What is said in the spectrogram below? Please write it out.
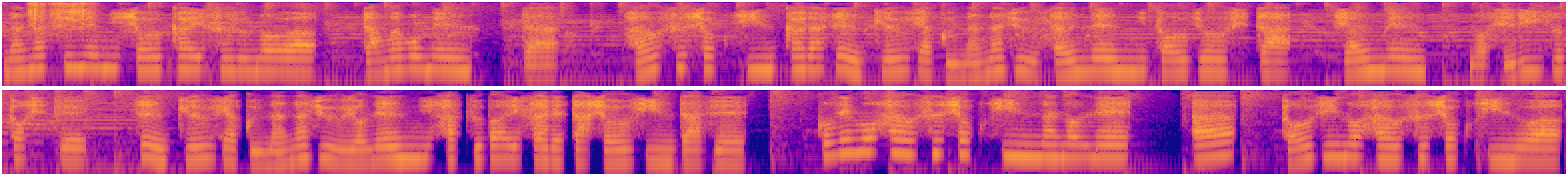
7つ目に紹介するのは、卵麺、だ。ハウス食品から1973年に登場した、シャンメンのシリーズとして、1974年に発売された商品だぜ。これもハウス食品なのね。ああ、当時のハウス食品は、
